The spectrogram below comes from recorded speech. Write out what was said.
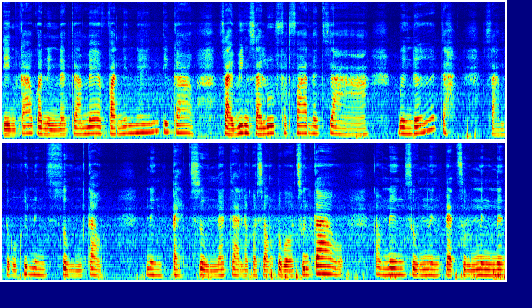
เด่นเก้ากับหนึ่งนะจ๊ะแม่ฟันเน้นๆที่เก้าสายวิ่งสายลูดฟาดฟาดๆนะจ๊ะเบิ่งเด้อจ้ะสามตัวคือหนึ่งศูนย์เก้าหนึ่งแปดศูนย์นะจ๊ะแล้วก็สองตัวศูนย์เก้าเก้าหนึ่งศูนย์หนึ่งแปดศูนย์หนึ่งหนึ่ง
